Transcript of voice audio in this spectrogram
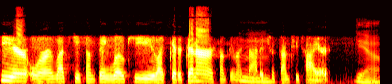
here?" or "Let's do something low key, like get a dinner or something like that." It's hmm. just I'm too tired. Yeah.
